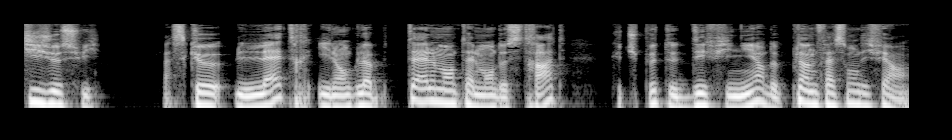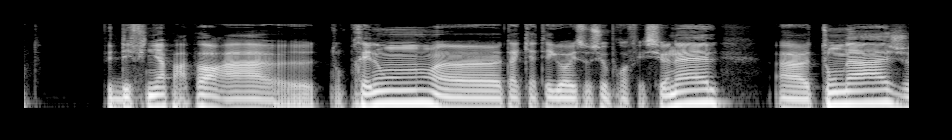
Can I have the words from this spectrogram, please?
qui je suis. Parce que l'être, il englobe tellement, tellement de strates que tu peux te définir de plein de façons différentes. Tu peux te définir par rapport à euh, ton prénom, euh, ta catégorie socio-professionnelle, euh, ton âge,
